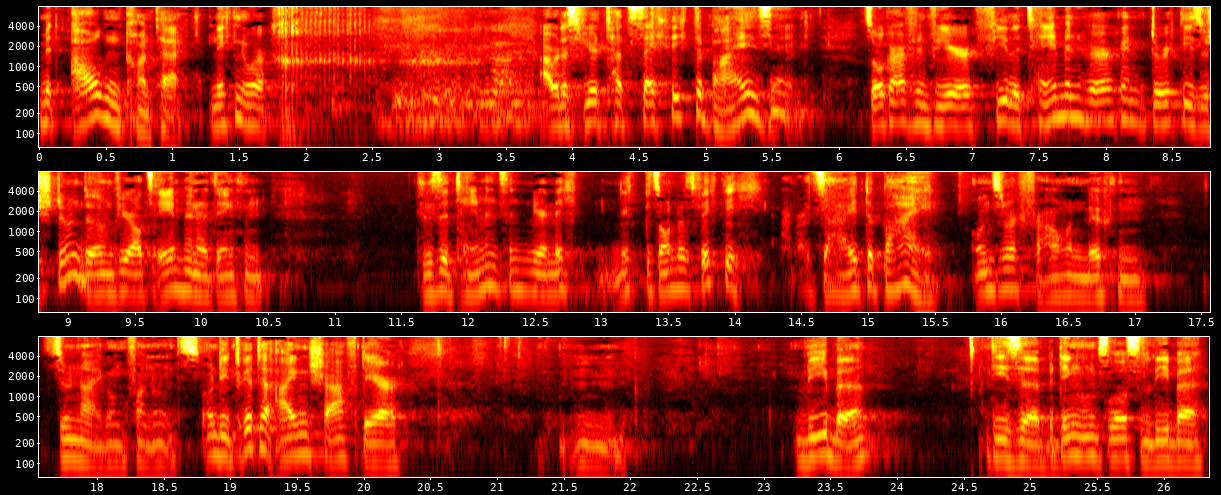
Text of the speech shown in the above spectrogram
mit Augenkontakt, nicht nur, aber dass wir tatsächlich dabei sind. Sogar wenn wir viele Themen hören durch diese Stunde und wir als Ehemänner denken, diese Themen sind mir nicht, nicht besonders wichtig, aber sei dabei. Unsere Frauen möchten Zuneigung von uns. Und die dritte Eigenschaft der hm, Liebe diese bedingungslose Liebe,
